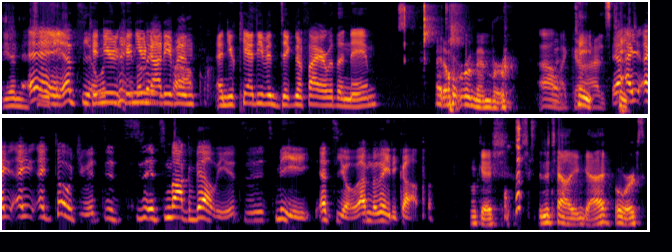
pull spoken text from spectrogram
You- Hey, Ezio. can you can you not lady even and you can't even dignify her with a name? I don't remember. Oh my Kate. god. It's Yeah, Kate. I, I, I, I told you it's it's it's Machiavelli. It's it's me, Ezio. I'm the lady cop. Okay, she's an Italian guy. It works.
